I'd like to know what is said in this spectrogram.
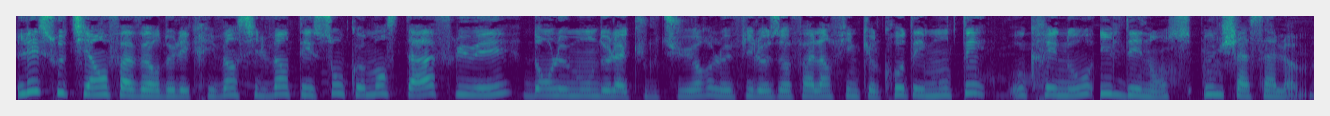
Les soutiens en faveur de l'écrivain Sylvain Tesson commencent à affluer dans le monde de la culture. Le philosophe Alain Finkielkraut est monté au créneau. Il dénonce une chasse à l'homme.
